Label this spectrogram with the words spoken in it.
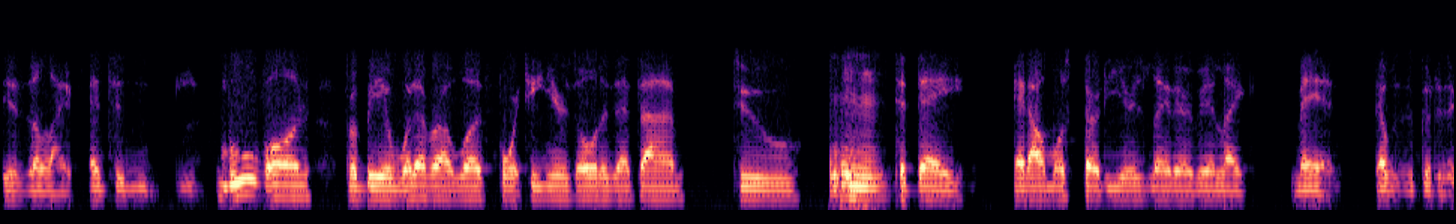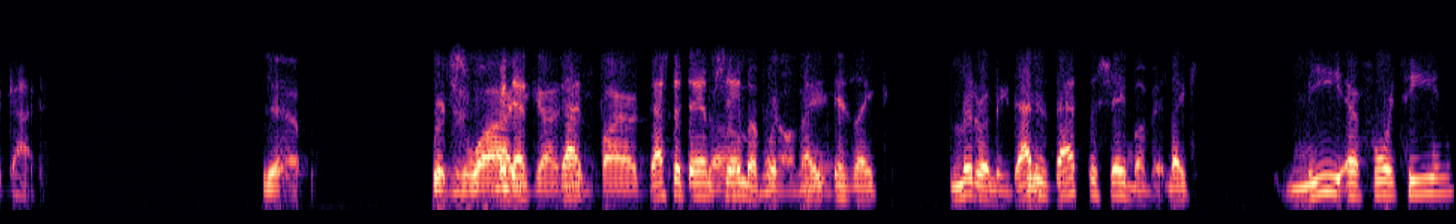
is the life. And to move on from being whatever I was, 14 years old at that time, to Mm-hmm. today, and almost 30 years later, being like, man, that was as good as it got. Yeah. Which is why I mean, you guys that's- fired. That's the damn Uh, shame of it, all, right? Is like literally that Yeah. is that's the shame of it. Like me at 14,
